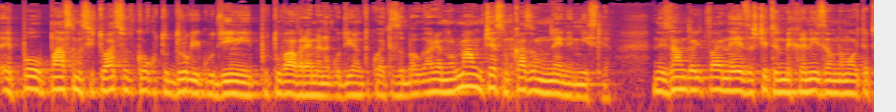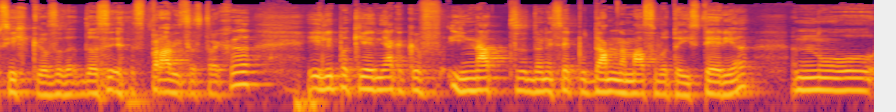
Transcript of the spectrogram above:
е по-опасна ситуация, отколкото други години по това време на годината, което е за България? Нормално, честно казвам, не, не мисля. Не знам дали това не е защитен механизъм на моята психика, за да, да се справи с страха, или пък е някакъв инат да не се подам на масовата истерия. Но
